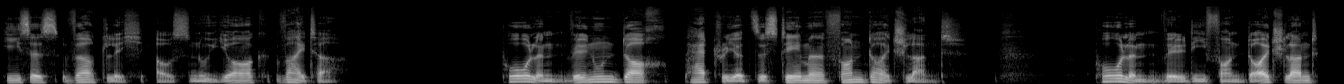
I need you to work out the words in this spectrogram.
hieß es wörtlich aus New York weiter. Polen will nun doch Patriot-Systeme von Deutschland. Polen will die von Deutschland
